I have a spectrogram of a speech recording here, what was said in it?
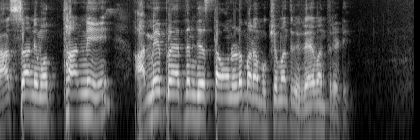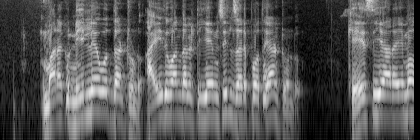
రాష్ట్రాన్ని మొత్తాన్ని అమ్మే ప్రయత్నం చేస్తూ ఉన్నాడు మన ముఖ్యమంత్రి రేవంత్ రెడ్డి. మనకు నీళ్ళే వద్దంటుండు. ఐదు వందల టీఎంసీలు సరిపోతాయి అంటుండు. కేసీఆర్ ఏమో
